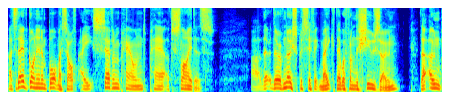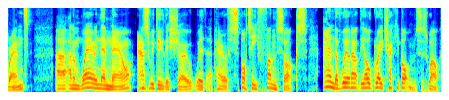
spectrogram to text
Uh, today, I've gone in and bought myself a £7 pair of sliders. Uh, they're, they're, of no specific make. They were from the Shoe Zone, their own brand. Uh, and I'm wearing them now as we do this show with a pair of spotty fun socks. And I've wheeled out the old grey tracky bottoms as well.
